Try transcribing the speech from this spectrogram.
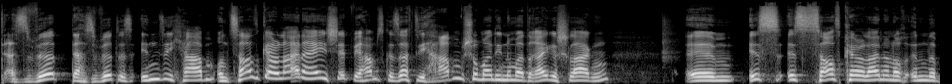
das wird, das wird es in sich haben. Und South Carolina, hey shit, wir haben es gesagt, sie haben schon mal die Nummer drei geschlagen. Ähm, ist, ist South Carolina noch in der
